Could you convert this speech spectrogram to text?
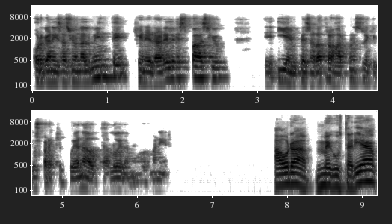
organizacionalmente generar el espacio y empezar a trabajar con estos equipos para que puedan adoptarlo de la mejor manera. Ahora, me gustaría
